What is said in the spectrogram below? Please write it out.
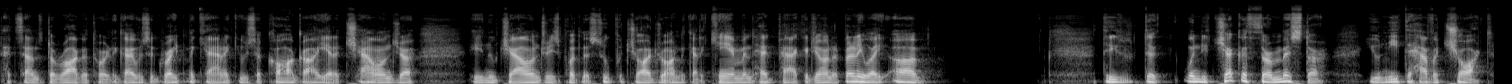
That sounds derogatory. The guy was a great mechanic. He was a car guy. He had a Challenger. His new Challenger. He's putting a supercharger on. It got a cam and head package on it. But anyway, uh, the the when you check a thermistor, you need to have a chart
